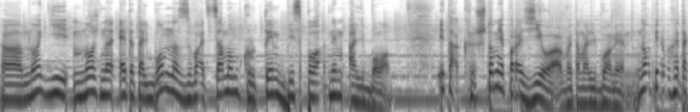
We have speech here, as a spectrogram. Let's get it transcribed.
э, многие, можно этот альбом назвать самым крутым бесплатным альбомом. Итак, что меня поразило в этом альбоме? Ну, во-первых, это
